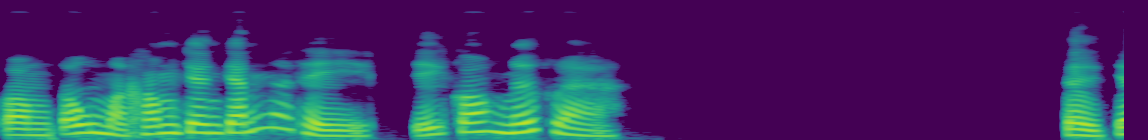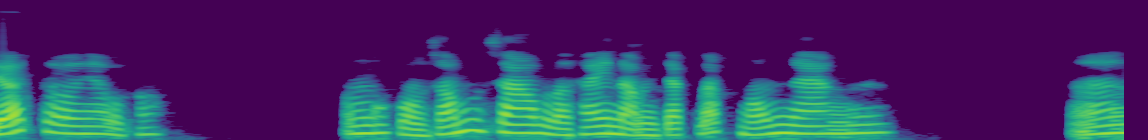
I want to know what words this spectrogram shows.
còn tu mà không chân chánh thì chỉ có nước là từ chết thôi nha bà con không có còn sống sao là thay nằm chặt đất ngổn ngang nữa. À.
